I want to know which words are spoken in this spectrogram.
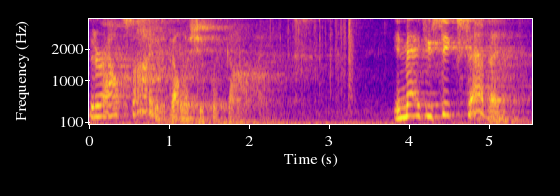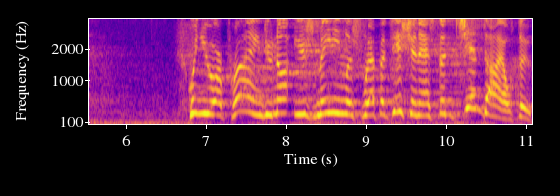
that are outside of fellowship with God. In Matthew 6 7, when you are praying, do not use meaningless repetition as the Gentiles do.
